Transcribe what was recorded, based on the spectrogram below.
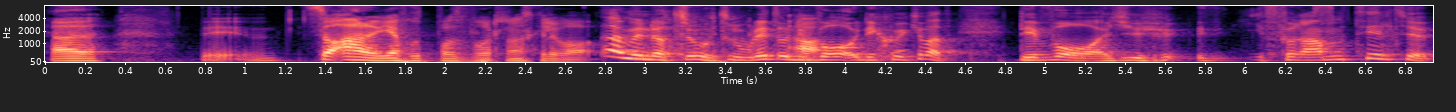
ja, så arga fotbollssupportrarna skulle vara. Ja men något så otroligt. Och det, Ja. var, det sjuka var att det var ju fram till typ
